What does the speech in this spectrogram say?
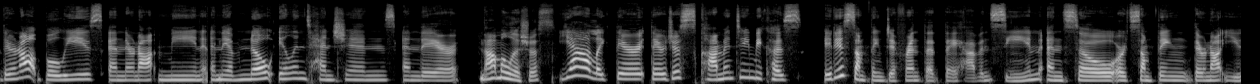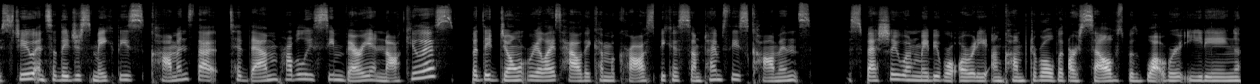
they're not bullies and they're not mean and they have no ill intentions and they're Not malicious. yeah, like they're they're just commenting because it is something different that they haven't seen and so or something they're not used to and so they just make these comments that to them probably seem very innocuous, but they don't realize how they come across because sometimes these comments especially when maybe we're already uncomfortable with ourselves with what we're eating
